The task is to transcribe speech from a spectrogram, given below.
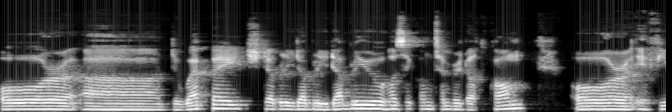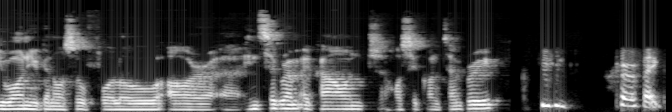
or uh, the webpage www.hosekcontemporary.com. Or if you want, you can also follow our uh, Instagram account, Hošek Contemporary. Perfect.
